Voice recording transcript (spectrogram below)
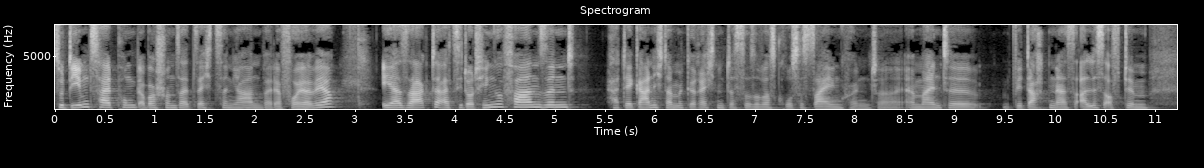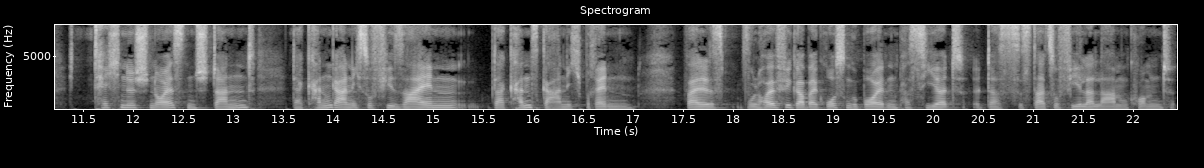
zu dem Zeitpunkt aber schon seit 16 Jahren bei der Feuerwehr. Er sagte, als sie dorthin gefahren sind, hat er gar nicht damit gerechnet, dass da sowas Großes sein könnte. Er meinte, wir dachten, da ist alles auf dem technisch neuesten Stand. Da kann gar nicht so viel sein, da kann es gar nicht brennen weil es wohl häufiger bei großen Gebäuden passiert, dass es da zu Fehlalarmen kommt.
